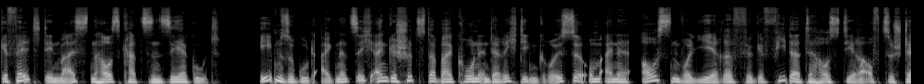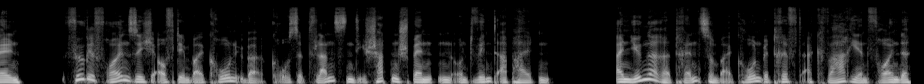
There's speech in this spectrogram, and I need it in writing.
gefällt den meisten Hauskatzen sehr gut. Ebenso gut eignet sich ein geschützter Balkon in der richtigen Größe, um eine Außenvoliere für gefiederte Haustiere aufzustellen. Vögel freuen sich auf dem Balkon über große Pflanzen, die Schatten spenden und Wind abhalten. Ein jüngerer Trend zum Balkon betrifft Aquarienfreunde.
